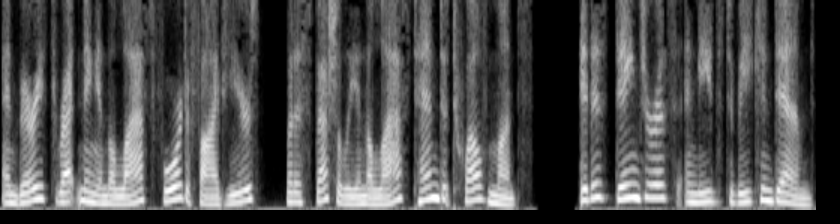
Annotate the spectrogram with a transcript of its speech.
and very threatening in the last four to five years, but especially in the last 10 to 12 months. It is dangerous and needs to be condemned.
